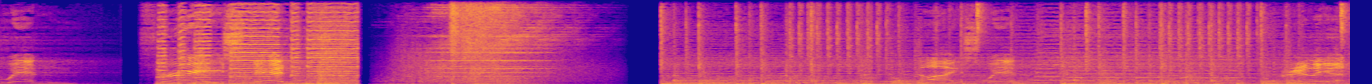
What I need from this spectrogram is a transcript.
win! Three spin! Nice win! Brilliant!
